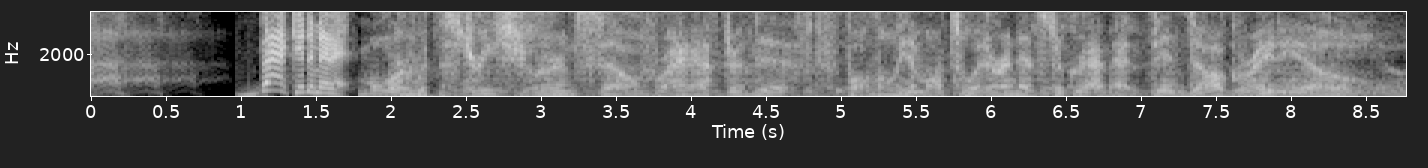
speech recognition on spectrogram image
Back in a minute. More with the street shooter himself right after this. Follow him on Twitter and Instagram at Vindog Radio.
